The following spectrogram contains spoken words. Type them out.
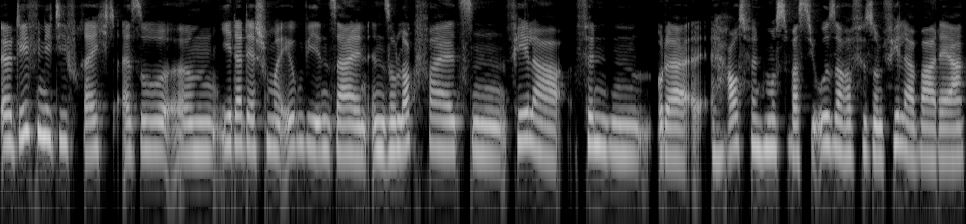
äh, definitiv recht. Also ähm, jeder, der schon mal irgendwie in seinen in so Logfiles einen Fehler finden oder äh, herausfinden musste, was die Ursache für so einen Fehler war, der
